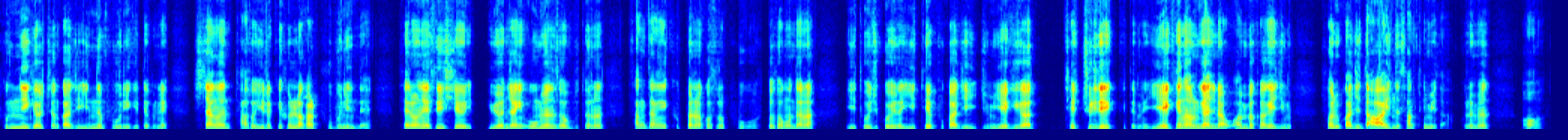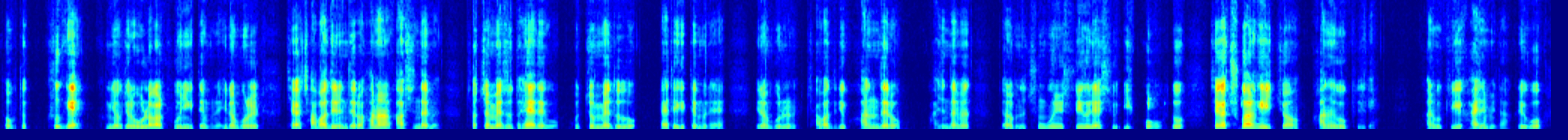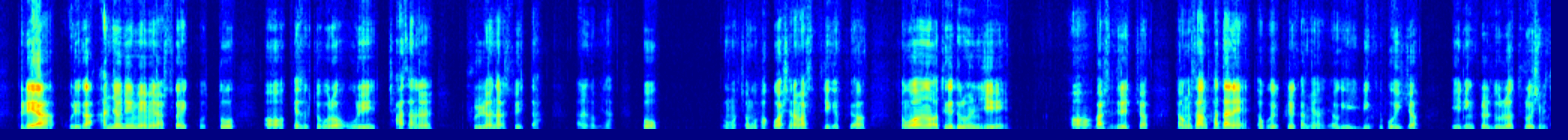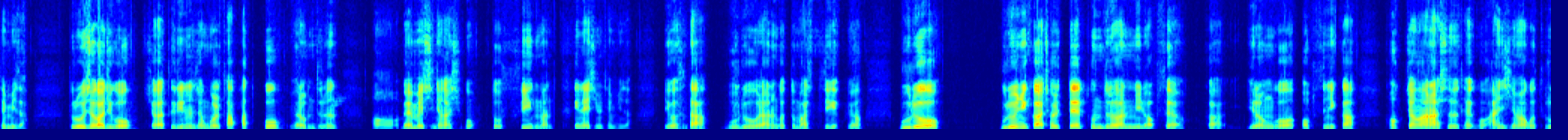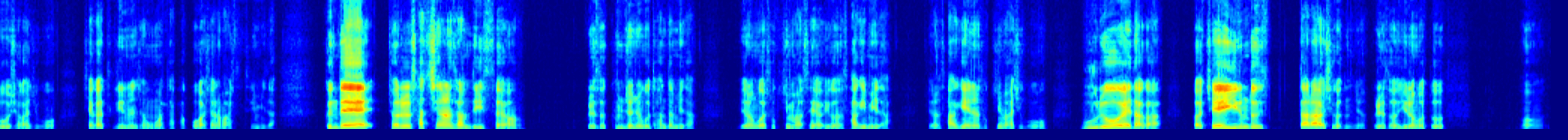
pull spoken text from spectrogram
금리 결정까지 있는 부분이기 때문에 시장은 다소 이렇게 흘러갈 부분인데 새로운 SEC 위원장이 오면서부터는 상당히 급변할 것으로 보고 또 더군다나 이 도지코인은 ETF까지 지금 얘기가 제출이 돼 있기 때문에 얘기가 나오는 게 아니라 완벽하게 지금 서류까지 나와 있는 상태입니다. 그러면 어 더욱더 크게 긍정적으로 올라갈 부분이기 때문에 이런 부분을 제가 잡아 드린 대로 하나하나 가신다면 저점 매수도 해야 되고 고점 매도도 해야 되기 때문에 이런 부분을 잡아 드리고 가는 대로 가신다면 여러분들 충분히 수익을 낼 수 있고 또 제가 추가하는 게 있죠. 가늘고 길게. 가늘고 길게 가야 됩니다. 그리고 그래야 우리가 안정적인 매매를 할 수가 있고 또 어 계속적으로 우리 자산을 불려날 수 있다라는 겁니다. 꼭 어 정보 받고 가시라 말씀드리겠고요. 정보는 어떻게 들어오는지 어 말씀드렸죠. 영상 하단에 더보기를 클릭하면 여기 링크 보이죠? 이 링크를 눌러 들어오시면 됩니다. 들어오셔 가지고 제가 드리는 정보를 다 받고 여러분들은 어 매매 진행하시고 또 수익만 크게 내시면 됩니다. 이것은 다 무료라는 것도 말씀드리겠고요. 무료, 무료니까 절대 돈 들어가는 일이 없어요. 그러니까 이런 거 없으니까 걱정 안 하셔도 되고 안심하고 들어오셔 가지고 제가 드리는 정보만 다 받고 가시라 말씀드립니다. 근데 저를 사칭하는 사람들이 있어요. 그래서 금전 요구도 한답니다. 이런 거에 속지 마세요. 이건 사기입니다. 이런 사기에는 속지 마시고 무료에다가 그러니까 제 이름도 따라 하시거든요. 그래서 이런 것도 어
